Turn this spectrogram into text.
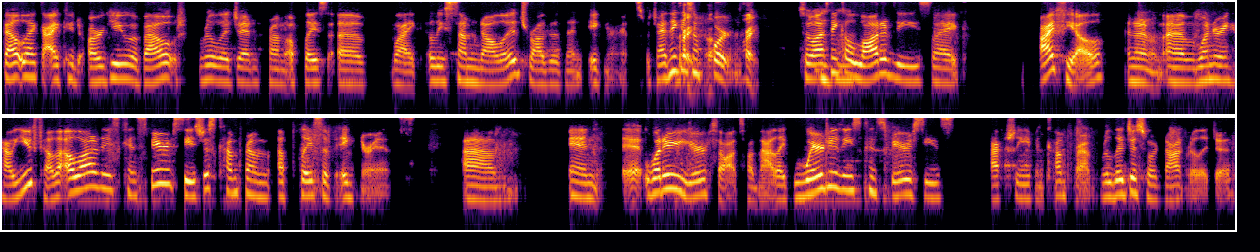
felt like I could argue about religion from a place of like at least some knowledge rather than ignorance, which I think right. is uh, important. Uh, right. So I mm-hmm. think a mm-hmm. lot of these, like, I feel, and I'm, I'm wondering how you feel, that a lot of these conspiracies just come from a place of ignorance. Um, and uh, what are your thoughts on that? Like, where do these conspiracies actually even come from, religious or non-religious?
